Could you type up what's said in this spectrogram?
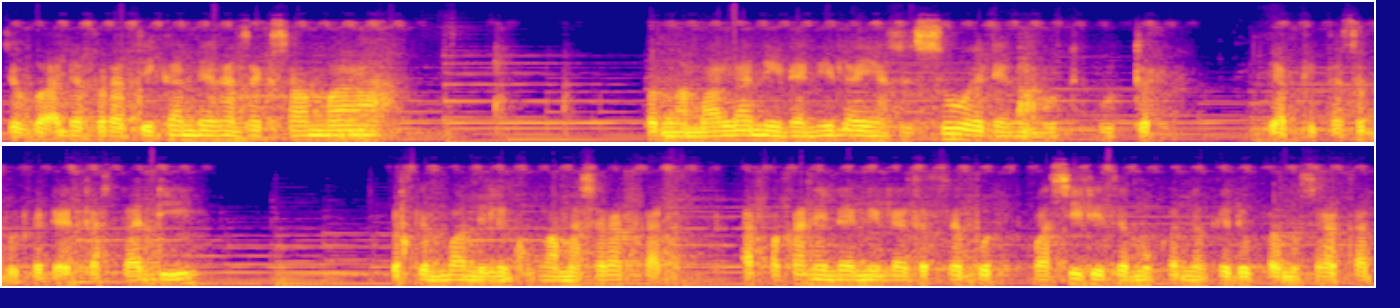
Coba Anda perhatikan dengan seksama pengamalan nilai-nilai yang sesuai dengan muter-muter yang kita sebutkan di atas tadi berkembang di lingkungan masyarakat. Apakah nilai-nilai tersebut masih ditemukan dalam kehidupan masyarakat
